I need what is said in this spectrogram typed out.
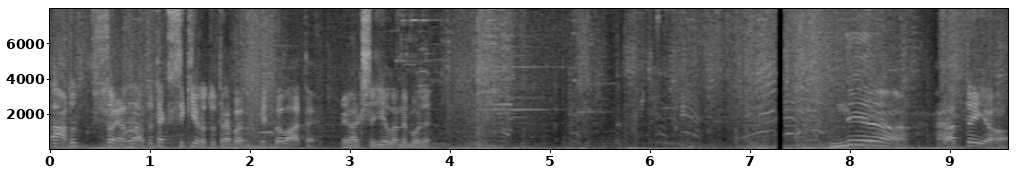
А, тут все, я знав, тут як Секіру, тут треба відбивати. Інакше діла не буде. Не, гати його.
